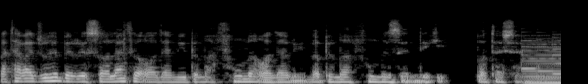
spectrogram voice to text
و توجه به رسالت آدمی به مفهوم آدمی و به مفهوم زندگی. با تشکر.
